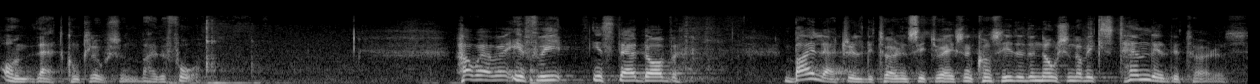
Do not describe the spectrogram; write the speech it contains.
on that conclusion by the four. However, if we, instead of bilateral deterrence situation, consider the notion of extended deterrence,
